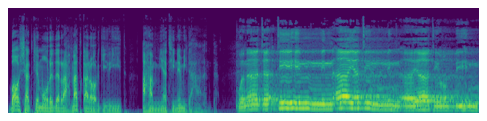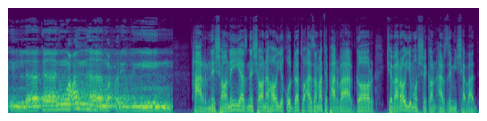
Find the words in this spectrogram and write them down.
باشد که مورد رحمت قرار گیرید اهمیتی نمی دهند وما تأتيهم من آية من آيات ربهم إلا كانوا عنها معرضين هر نشانه ای از نشانه های قدرت و عظمت پروردگار که برای مشرکان عرضه می شود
